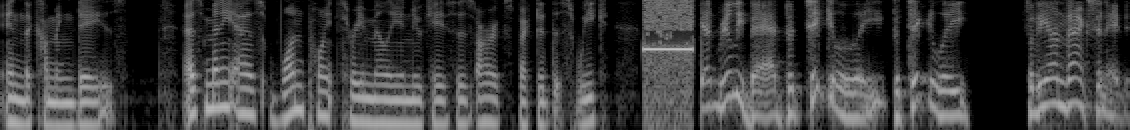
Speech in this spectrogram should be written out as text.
in the coming days. As many as 1.3 million new cases are expected this week. Get really bad, particularly particularly for the unvaccinated.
